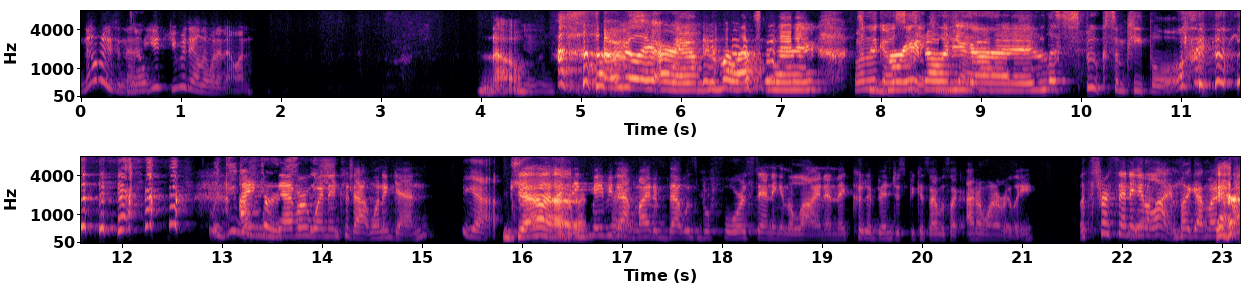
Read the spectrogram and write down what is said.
nobody's in that. Nope. You you were the only one in that one. No. Mhm. I would be like, all right, I'm doing my last. One of It's great is like, knowing you guys. Let's spook some people. like I first. never went into that one again. Yeah. Yeah. I think maybe fair. that might have that was before standing in the line, and it could have been just because I was like, I don't want to really. Let's try standing in a line. Like I might. Yeah,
